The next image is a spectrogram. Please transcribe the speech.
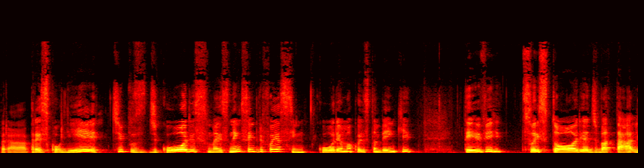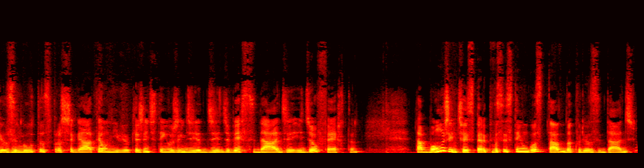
para escolher tipos de cores, mas nem sempre foi assim. Cor é uma coisa também que teve sua história de batalhas e lutas para chegar até o nível que a gente tem hoje em dia de diversidade e de oferta. Tá bom, gente? Eu espero que vocês tenham gostado da curiosidade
